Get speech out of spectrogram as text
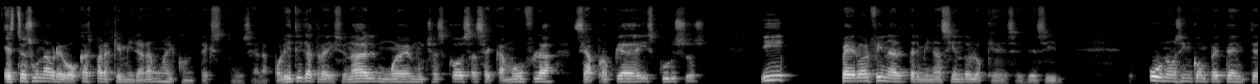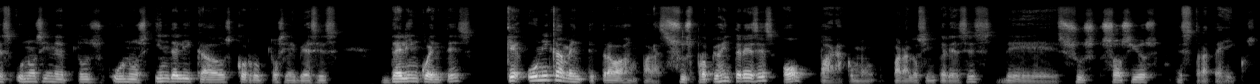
esto es un abrebocas para que miráramos el contexto. O sea, la política tradicional mueve muchas cosas, se camufla, se apropia de discursos, y, pero al final termina siendo lo que es, es decir, unos incompetentes, unos ineptos, unos indelicados, corruptos y hay veces delincuentes que únicamente trabajan para sus propios intereses o para, como, para los intereses de sus socios estratégicos,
